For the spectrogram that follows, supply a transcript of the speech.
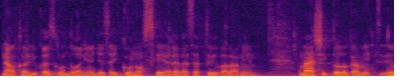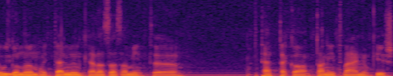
Ne akarjuk azt gondolni, hogy ez egy gonosz félrevezető valami. A másik dolog, amit úgy gondolom, hogy tennünk kell, az az, amit tettek a tanítványok is,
